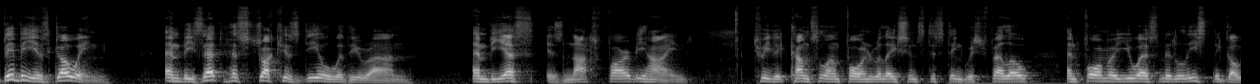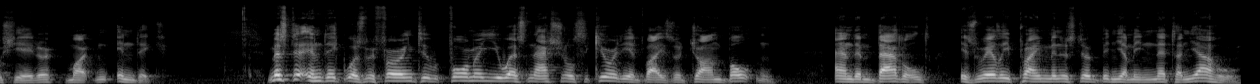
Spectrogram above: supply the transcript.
Bibi is going. MBZ has struck his deal with Iran. MBS is not far behind, tweeted Council on Foreign Relations Distinguished Fellow and former U.S. Middle East negotiator Martin Indyk. Mr. Indyk was referring to former U.S. National Security Advisor John Bolton and embattled Israeli Prime Minister Benjamin Netanyahu,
